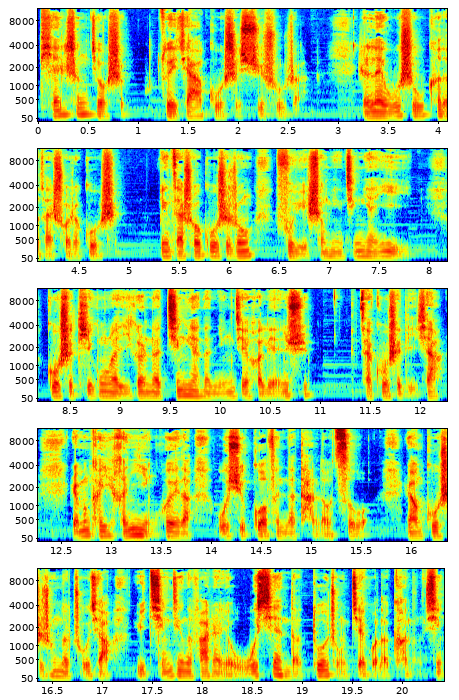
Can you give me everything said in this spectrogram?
天生就是最佳故事叙述者，人类无时无刻的在说着故事，并在说故事中赋予生命经验意义。故事提供了一个人的经验的凝结和连续。在故事底下，人们可以很隐晦的、无需过分的袒露自我，让故事中的主角与情境的发展有无限的多种结果的可能性。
